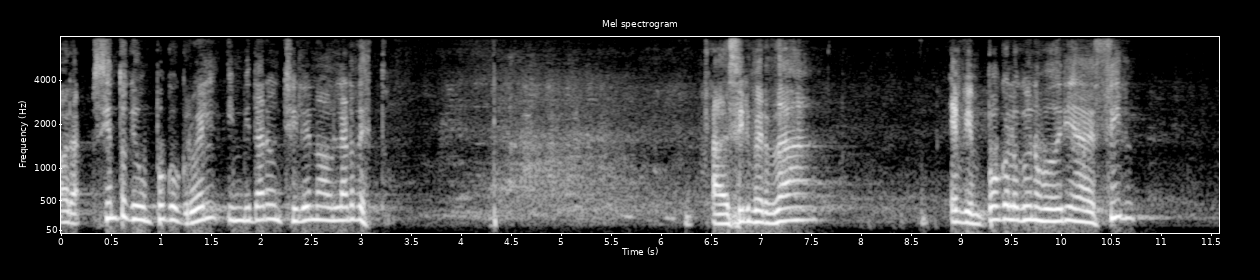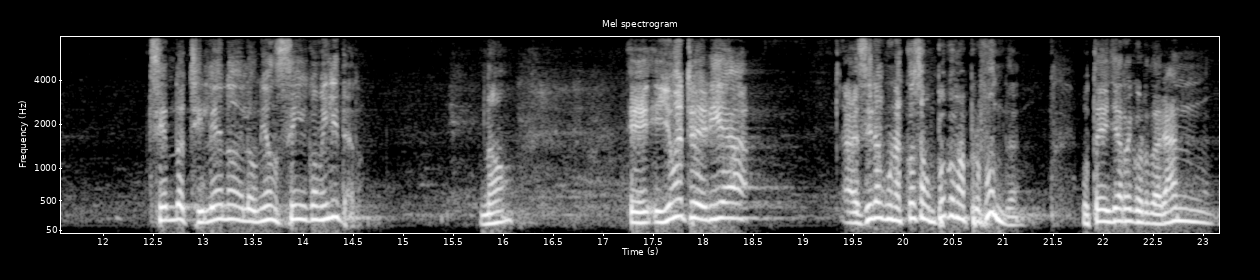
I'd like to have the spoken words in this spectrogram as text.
Ahora, siento que es un poco cruel invitar a un chileno a hablar de esto. A decir verdad, es bien poco lo que uno podría decir siendo chileno de la Unión Cívico-Militar. ¿No? Eh, y yo me atrevería a decir algunas cosas un poco más profundas. Ustedes ya recordarán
